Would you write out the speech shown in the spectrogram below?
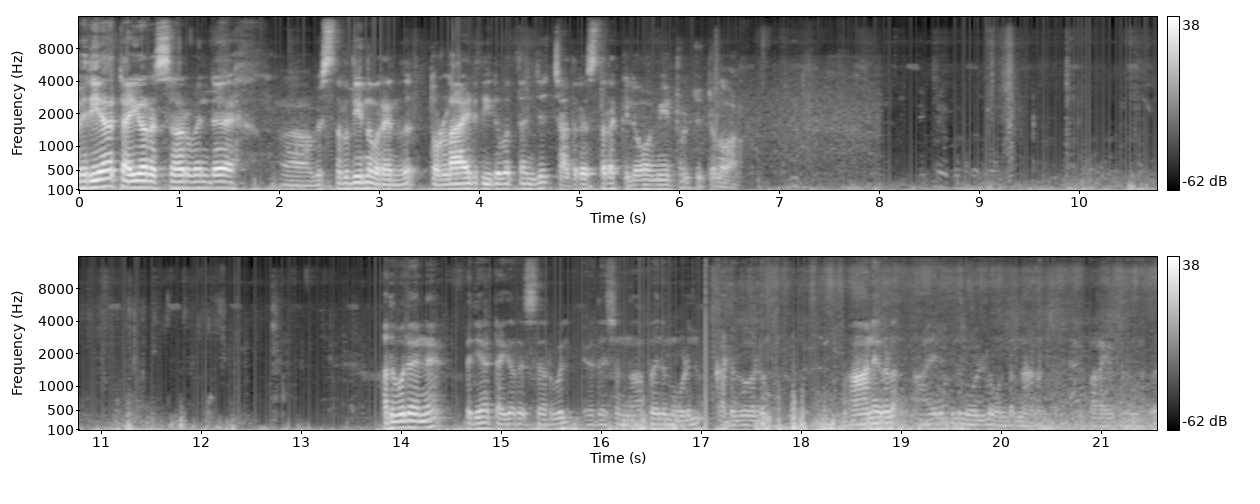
Periyar tiger റിസർവിന്റെ വിസ്തൃതി എന്ന് പറയുന്നത് തൊള്ളായിരത്തി ഇരുപത്തഞ്ച് ചതുരശ്ര കിലോമീറ്റർ ചുറ്റളവാണ്. അതുപോലെ തന്നെ പെരിയാർ ടൈഗർ റിസർവിൽ ഏകദേശം നാൽപ്പതിന് മുകളിൽ കടുവകളും ആനകൾ ആയിരത്തിന് മുകളിലും ഉണ്ടെന്നാണ് പറയപ്പെടുന്നത്.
